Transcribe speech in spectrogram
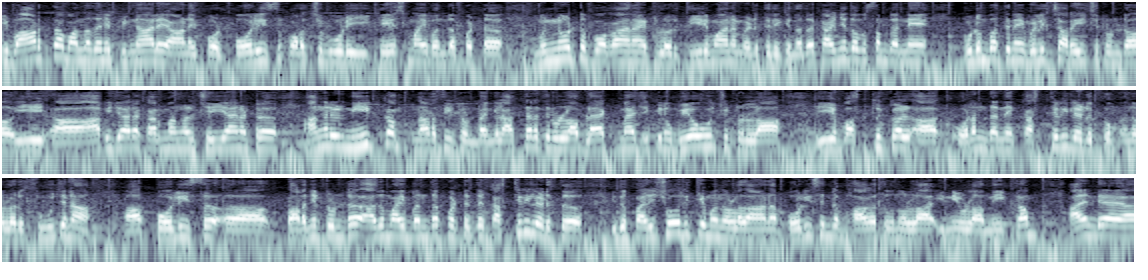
ഈ വാർത്ത വന്നതിന് പിന്നാലെയാണ് ഇപ്പോൾ പോലീസ് കുറച്ചുകൂടി ഈ കേസുമായി ബന്ധപ്പെട്ട് മുന്നോട്ട് പോകാനായിട്ടുള്ള ഒരു തീരുമാനം എടുത്തിരിക്കുന്നത്. കഴിഞ്ഞ ദിവസം തന്നെ കുടുംബത്തിനെ വിളിച്ചറിയിച്ചിട്ടുണ്ട്. ഈ ആഭിചാര കർമ്മങ്ങൾ ചെയ്യാനായിട്ട് അങ്ങനെ ഒരു നീക്കം നടത്തിയിട്ടുണ്ടെങ്കിൽ അത്തരത്തിലുള്ള ബ്ലാക്ക് മാജിക്കിന് ഉപയോഗിച്ചിട്ടുള്ള ഈ വസ്തുക്കൾ ഉടൻ തന്നെ കസ്റ്റഡിയിലെടുക്കും എന്നുള്ളൊരു സൂചന പോലീസ് പറഞ്ഞിട്ടുണ്ട്. അതുമായി ബന്ധപ്പെട്ട് ഇത് കസ്റ്റഡിയിലെടുത്ത് ഇത് പരിശോധിക്കുമെന്നുള്ളതാണ് പോലീസിന്റെ ഭാഗത്തു നിന്നുള്ള ഇനിയുള്ള നീക്കം. അതിന്റെ ആ,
